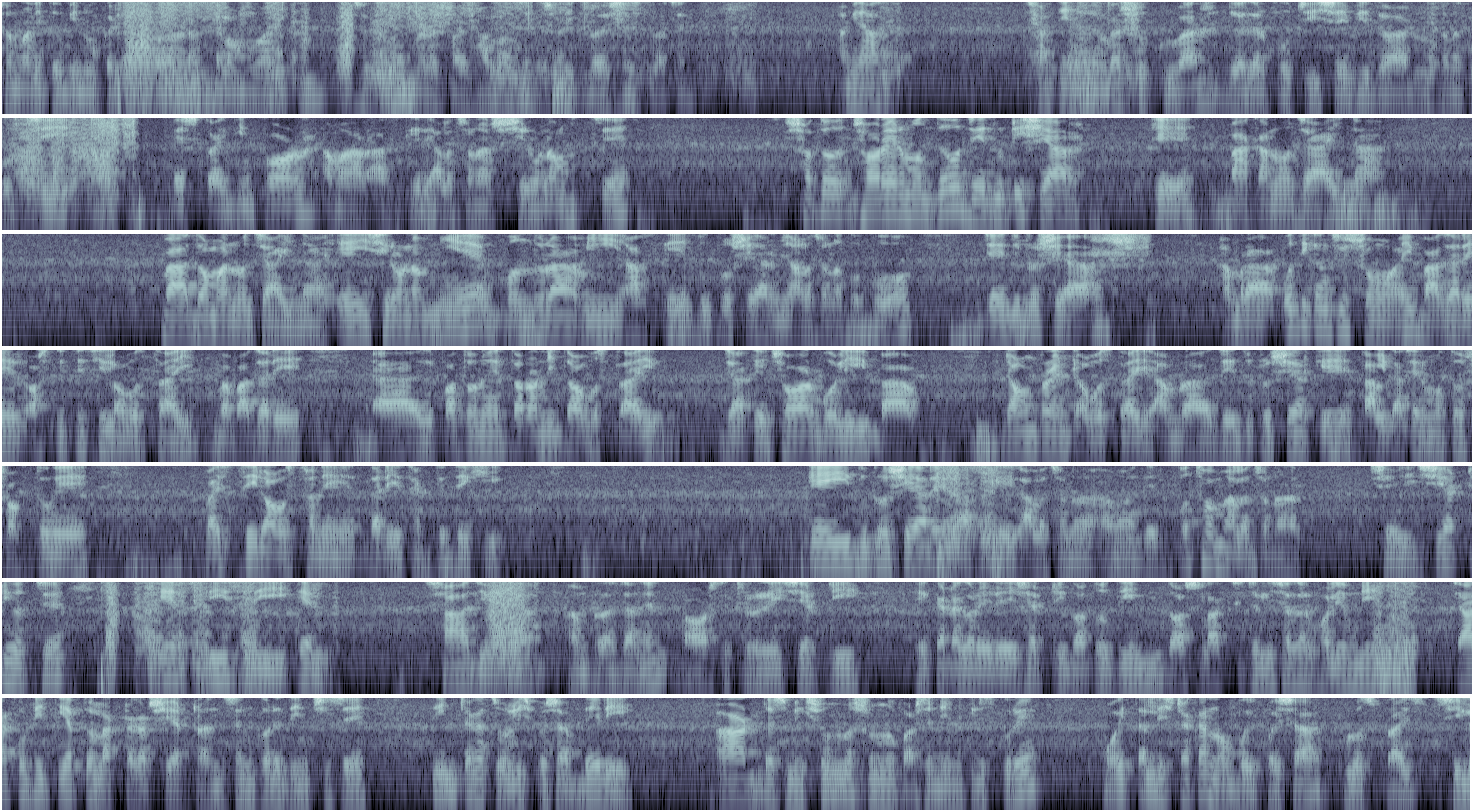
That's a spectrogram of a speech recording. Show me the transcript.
সম্মানিত বিনিয়োগকারী আসসালামু আলাইকুম। আশা করি আপনারা সবাই ভালো আছেন শারীরিকভাবে সুস্থ আছেন। আমি আজ সাতই নভেম্বর, শুক্রবার দু হাজার পঁচিশ সেই ভিডিও আলোচনা করছি। বেশ কয়েকদিন পর আমার আজকের আলোচনার শিরোনাম হচ্ছে, শত ঝড়ের মধ্যেও যে দুটি শেয়ারকে বাঁকানো যায় না বা দমানো যায় না। এই শিরোনাম নিয়ে বন্ধুরা আমি আজকে দুটো শেয়ার নিয়ে আলোচনা করব। যে দুটো শেয়ার আমরা অধিকাংশ সময় বাজারের অস্থিতিশীল অবস্থায় বা বাজারে পতনে ত্বরান্বিত অবস্থায় যাকে ঝড় বলি বা ডাউন ট্রেন্ড অবস্থায় আমরা যে দুটো শেয়ারকে তাল গাছের মতো শক্ত হয়ে বা স্থির অবস্থানে দাঁড়িয়ে থাকতে দেখি। এই দুটো শেয়ারের আজকের আলোচনা, আমাদের প্রথম আলোচনার সেই শেয়ারটি হচ্ছে এসপিসিএল শাহাজি বাজার আপনারা জানেন পাওয়ার সেক্টরের এই শেয়ারটি এই ক্যাটাগরির এই শেয়ারটি গত দিন দশ লাখ ছেচল্লিশ হাজার ভলিউম নিয়ে চার কোটি তিয়াত্তর লাখ টাকার শেয়ার ট্রানজ্যাকশন করে দিন শেষে তিন টাকা চল্লিশ পয়সা বেড়ে আট দশমিক শূন্য শূন্য পার্সেন্ট ইনক্রিজ করে পঁয়তাল্লিশ টাকা নব্বই পয়সা ক্লোজ প্রাইস ছিল।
